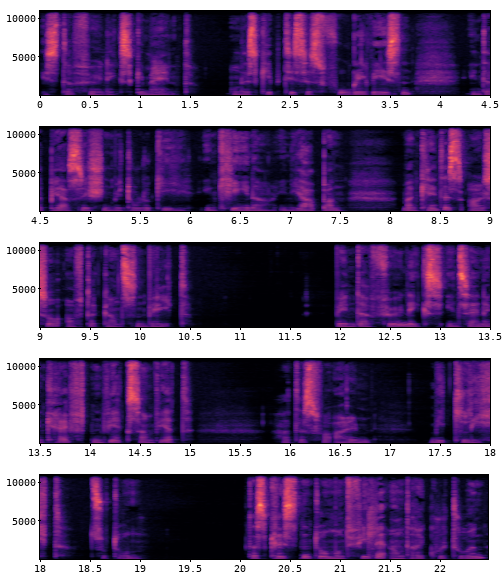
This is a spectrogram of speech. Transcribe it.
ist der Phönix gemeint. Und es gibt dieses Vogelwesen in der persischen Mythologie, in China, in Japan man kennt es also auf der ganzen Welt. Wenn der Phönix in seinen Kräften wirksam wird, hat es vor allem mit Licht zu tun. Das Christentum und viele andere Kulturen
